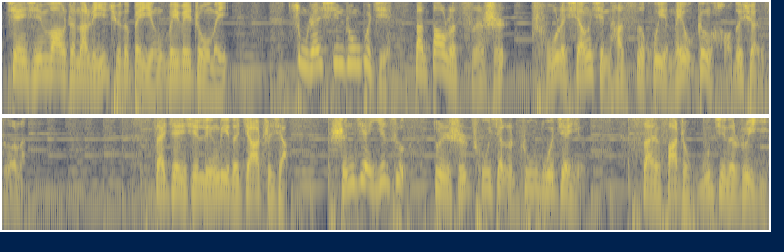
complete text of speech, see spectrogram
剑心望着那离去的背影，微微皱眉。纵然心中不解，但到了此时，除了相信他，似乎也没有更好的选择了。在剑心灵力的加持下，神剑一侧顿时出现了诸多剑影，散发着无尽的锐意。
